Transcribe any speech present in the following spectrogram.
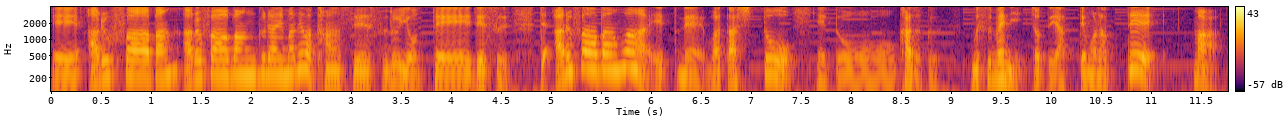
えー、アルファ版アルファ版ぐらいまでは完成する予定です。でアルファ版はえっとね私と、えっと、家族娘にちょっとやってもらってまあ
